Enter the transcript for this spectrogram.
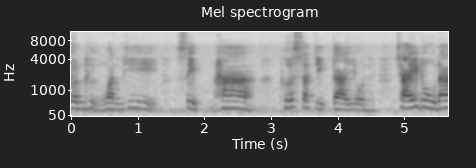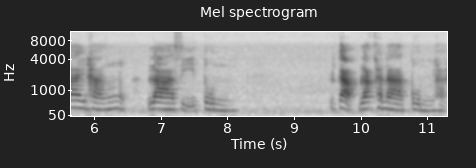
จนถึงวันที่ 15 พฤศจิกายน ใช้ดูได้ทั้งราศีตุลกับลัคนาตุลค่ะ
